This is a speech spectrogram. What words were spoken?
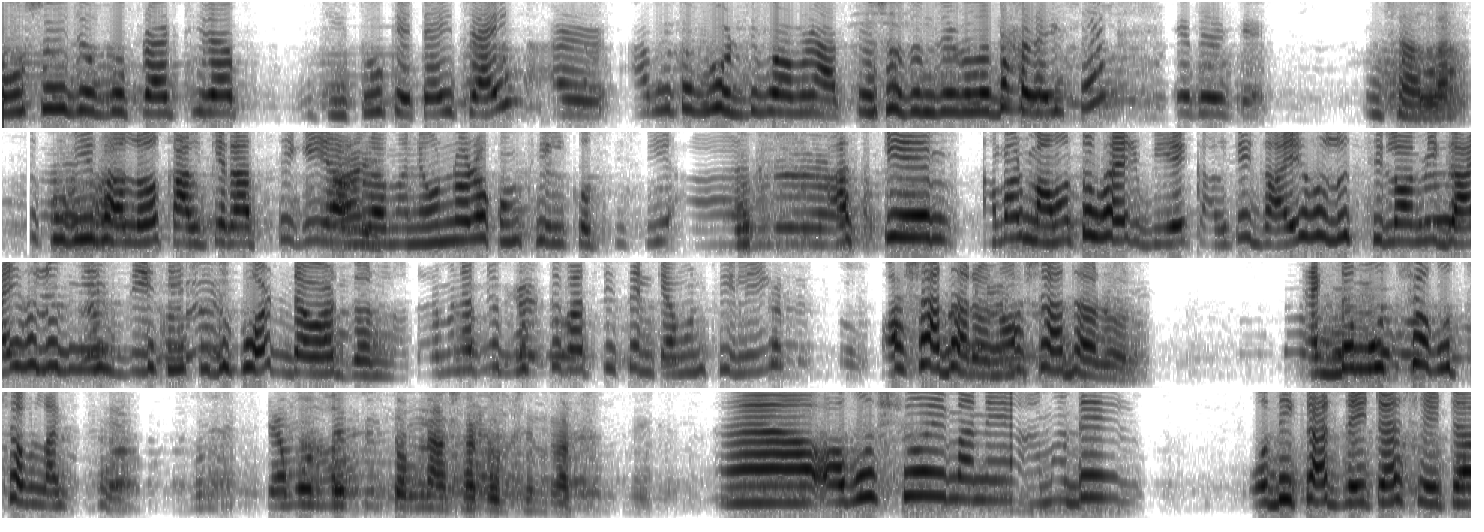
অবশ্যই যোগ্য প্রার্থীরা জিতুক এটাই চাই। আর আমি তো ভোট দিব আমার আত্মীয় স্বজন যেগুলো দাঁড়াইছে এদেরকে। ইনশাল্লাহ খুবই ভালো কালকে রাত থেকেই আমরা মানে অন্যরকম ফিল করতেছি। আর আজকে আমার মামাতো ভাইয়ের বিয়ে কালকে গায়ে হলুদ ছিল আমি গায়ে হলুদ মিস দিয়েছি শুধু ভোট দেওয়ার জন্য। তার মানে আপনি বুঝতে পারতেছেন কেমন ফিলিং অসাধারণ অসাধারণ। একদম উৎসব উৎসব লাগছে। কেমন নেতৃত্ব আপনি আশা করছেন রাষ্ট্র অবশ্যই মানে আমাদের অধিকার যেটা সেটা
